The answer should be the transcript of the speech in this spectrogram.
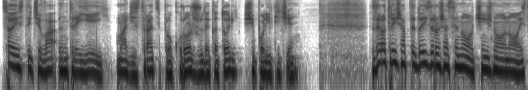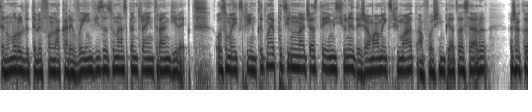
sau este ceva între ei, magistrați, procurori, judecători și politicieni? 0372069599 este numărul de telefon la care vă invit să sunați pentru a intra în direct. O să mă exprim cât mai puțin în această emisiune, deja m-am exprimat, am fost și în piața seară, așa că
